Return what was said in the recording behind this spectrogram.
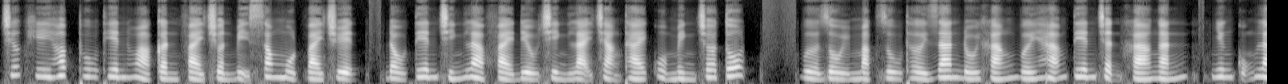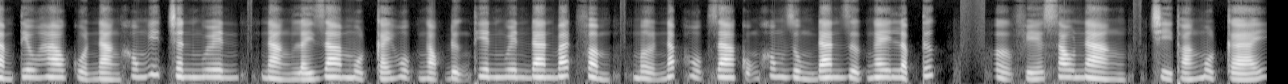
Trước khi hấp thu thiên hỏa cần phải chuẩn bị xong một vài chuyện, đầu tiên chính là phải điều chỉnh lại trạng thái của mình cho tốt. Vừa rồi mặc dù thời gian đối kháng với hãm tiên trận khá ngắn, nhưng cũng làm tiêu hao của nàng không ít chân nguyên. Nàng lấy ra một cái hộp ngọc đựng thiên nguyên đan bát phẩm, mở nắp hộp ra cũng không dùng đan dược ngay lập tức. Ở phía sau nàng, chỉ thoáng một cái,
